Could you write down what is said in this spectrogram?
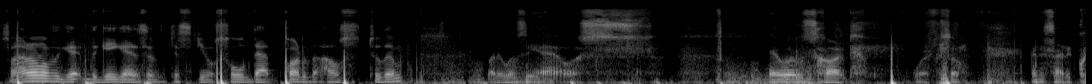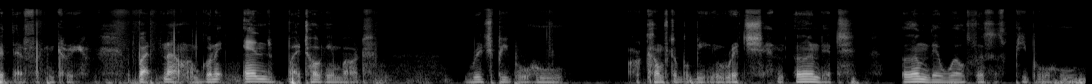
So I don't know if the, the gay guys have just you know sold that part of the house to them, but it was yeah it was it was hard work. So I decided to quit that fucking career. But now I'm gonna end by talking about rich people who are comfortable being rich and earned it, earned their wealth versus people who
